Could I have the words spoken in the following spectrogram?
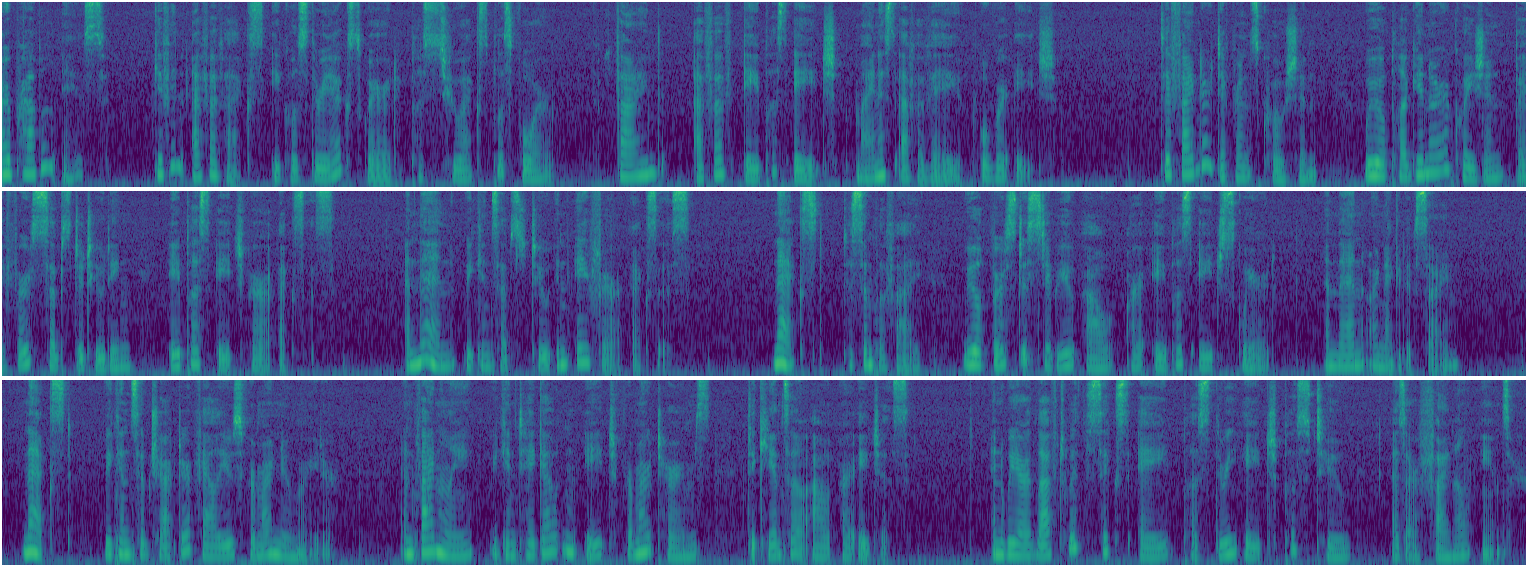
Our problem is, given f of x equals 3x squared plus 2x plus 4, find f of a plus h minus f of a over h. To find our difference quotient, we will plug in our equation by first substituting a plus h for our x's, and then we can substitute in a for our x's. Next, to simplify, we will first distribute out our a plus h squared, and then our negative sign. Next, we can subtract our values from our numerator. And finally, we can take out an h from our terms to cancel out our h's. And we are left with 6a plus 3h plus 2 as our final answer.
